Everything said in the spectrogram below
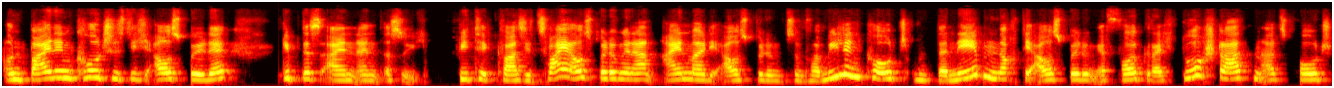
Und bei den Coaches, die ich ausbilde, gibt es ein, ein also ich biete quasi zwei Ausbildungen an. Einmal die Ausbildung zum Familiencoach und daneben noch die Ausbildung erfolgreich durchstarten als Coach,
